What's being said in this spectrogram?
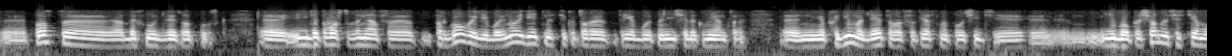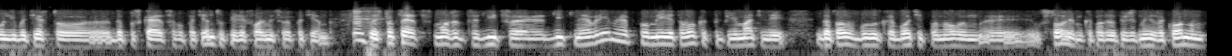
э, просто отдохнуть, взять отпуск. Э, И для того, чтобы заняться торговой либо иной деятельностью, которая требует наличия документа, э, необходимо для этого, соответственно, получить э, либо упрощенную систему, либо тех, кто допускается по патенту, переоформить свой патент. То есть процесс может длиться длительное время по мере того, как предприниматели готовы будут к работе по новым условиям, которые утверждены законом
